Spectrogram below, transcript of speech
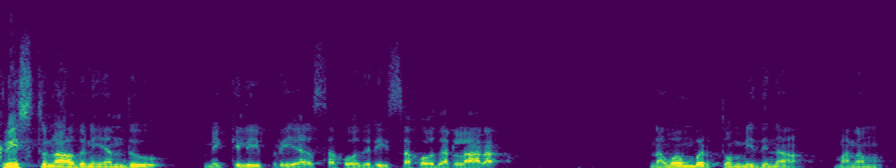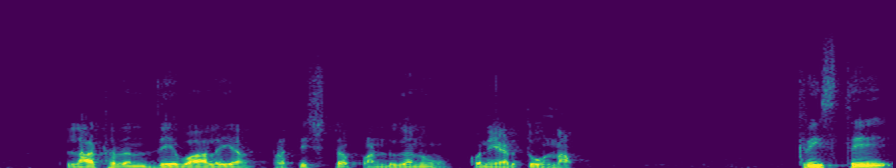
క్రీస్తునాథుని యందు మిక్కిలి ప్రియ సహోదరి సహోదరులారా నవంబర్ తొమ్మిదిన మనం లాటరన్ దేవాలయ ప్రతిష్ట పండుగను కొనియాడుతూ ఉన్నాం. క్రీస్తే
